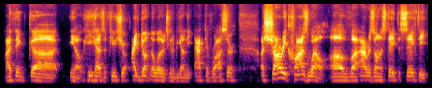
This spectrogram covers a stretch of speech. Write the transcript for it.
I think uh, you know he has a future. I don't know whether it's going to be on the active roster. Aashari Crosswell of uh, Arizona State, the safety,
